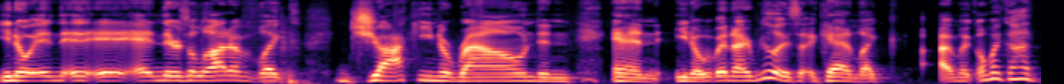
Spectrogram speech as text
you know and, and there's a lot of like jockeying around and and you know and i realize again like i'm like oh my god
